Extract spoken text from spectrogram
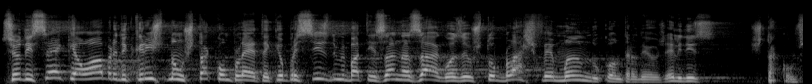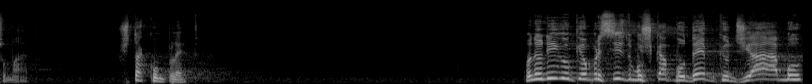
Se eu disser que a obra de Cristo não está completa que eu preciso de me batizar nas águas, eu estou blasfemando contra Deus. Ele diz: está consumado, está completo. Quando eu digo que eu preciso buscar poder, porque o diabo,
